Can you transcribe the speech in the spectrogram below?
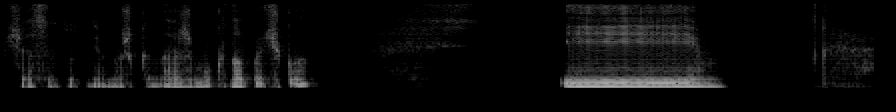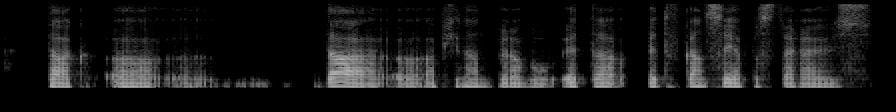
Сейчас я тут немножко нажму кнопочку. И так, э, да, Абхинан Прабу, это, это в конце я постараюсь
